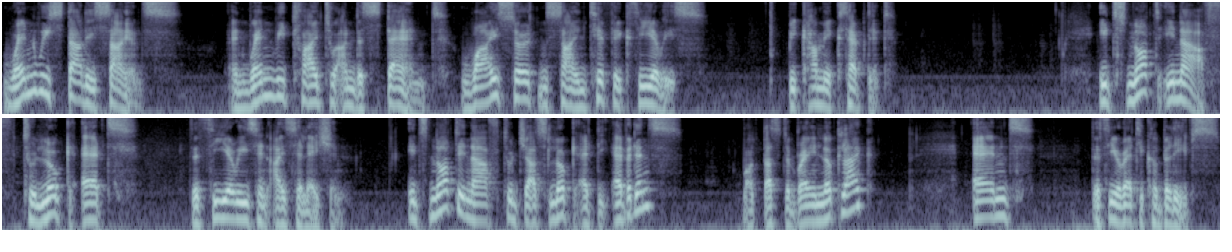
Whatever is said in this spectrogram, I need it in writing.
when we study science and when we try to understand why certain scientific theories become accepted, it's not enough to look at the theories in isolation it's not enough to just look at the evidence, what does the brain look like, and the theoretical beliefs.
